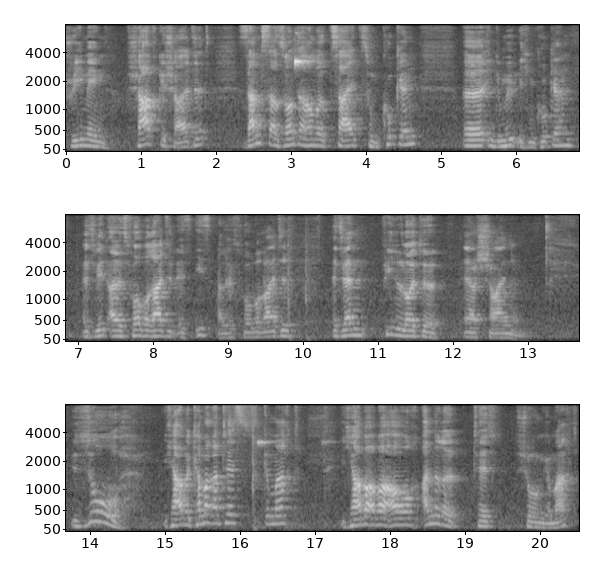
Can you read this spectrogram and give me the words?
Streaming scharf geschaltet. Samstag, Sonntag haben wir Zeit zum Gucken, äh, in gemütlichen Gucken. Es wird alles vorbereitet, es ist alles vorbereitet. Es werden viele Leute erscheinen. So, ich habe Kameratests gemacht. Ich habe aber auch andere Tests schon gemacht.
